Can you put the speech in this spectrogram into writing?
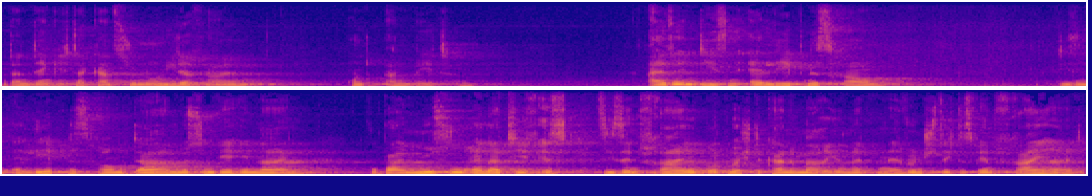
und dann denke ich, da kannst du nur niederfallen und anbeten. Also in diesen Erlebnisraum, diesen Erlebnisraum, da müssen wir hinein. Wobei müssen relativ ist. Sie sind frei. Gott möchte keine Marionetten. Er wünscht sich, dass wir in Freiheit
